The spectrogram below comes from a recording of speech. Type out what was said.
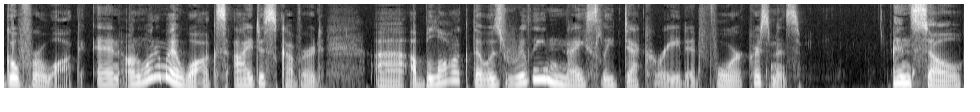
go for a walk. And on one of my walks, I discovered uh, a block that was really nicely decorated for Christmas. And so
